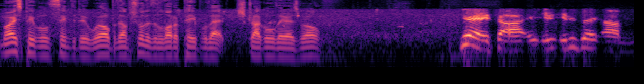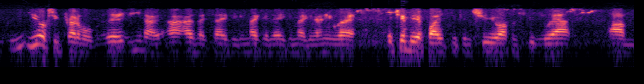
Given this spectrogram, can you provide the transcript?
most people seem to do well, but I'm sure there's a lot of people that struggle there as well. Yeah, it's uh, it, it is a um, New York's incredible. Uh, You know, as I say, if you can make it there, you can make it anywhere. It can be a place that can chew you up and spit you out. Um,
